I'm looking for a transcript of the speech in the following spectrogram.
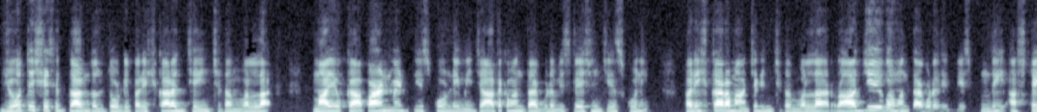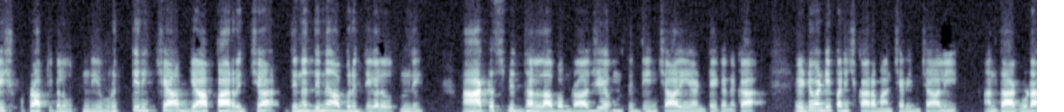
జ్యోతిష్య సిద్ధాంతాలతోటి పరిష్కారం చేయించడం వల్ల మా యొక్క అపాయింట్మెంట్ తీసుకోండి మీ జాతకం అంతా కూడా విశ్లేషణ చేసుకొని పరిష్కారం ఆచరించడం వల్ల రాజయోగం అంతా కూడా సిద్ధిస్తుంది అష్టైష్ ప్రాప్తి కలుగుతుంది వృత్తిరీత్యా వ్యాపారరీత్యా దినదిన అభివృద్ధి కలుగుతుంది. ఆకస్మిక ధన లాభం రాజయోగం సిద్ధించాలి అంటే కనుక ఎటువంటి పరిష్కారం ఆచరించాలి అంతా కూడా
